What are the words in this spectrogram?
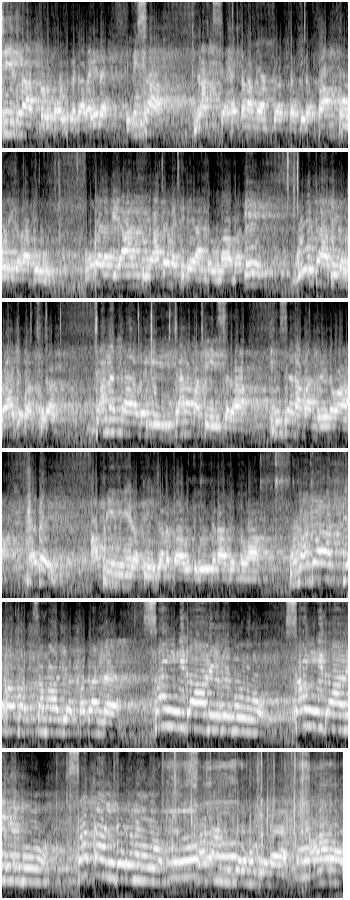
චීර්ණාත්මක මොහොතකට අරගෙන ඒ නිසා ලක්ෂ 69ක් ගත්තා කියලා පම්පෝරි කරපු උඹලගේ ආණ්ඩුවේ අගමැතිට යන්න වුණා වගේ ගෝඨාභය රාජපක්ෂට ජනතාවගේ ජනමතය ඉස්සරහා හිස නමන්න වෙනවා. හැබැයි අපි මේ රටේ ජනතාවට යෝජනා කරනවා වඩාත් යහපත් සමාජයක් හදන්න සංවිධානය වෙමු. සංවිධානය වෙමු. සටන් කරමු. සටන් කරමු කියන ආරාධනා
